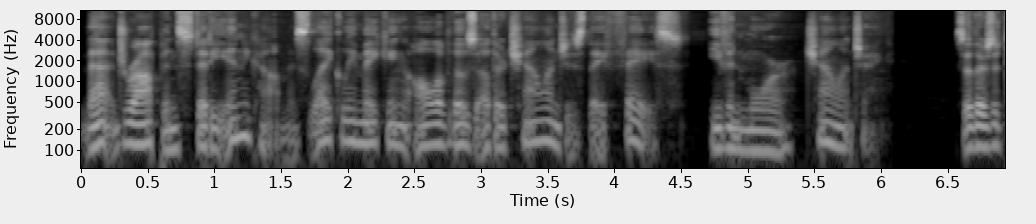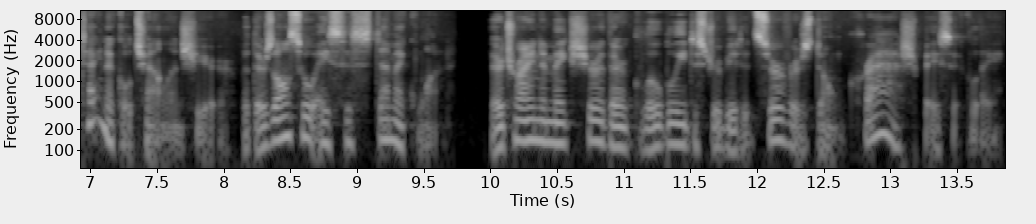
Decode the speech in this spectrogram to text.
that drop in steady income is likely making all of those other challenges they face even more challenging. So there's a technical challenge here, but there's also a systemic one. They're trying to make sure their globally distributed servers don't crash, basically,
